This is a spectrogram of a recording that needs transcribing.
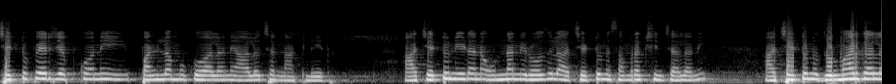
చెట్టు పేరు చెప్పుకొని పండ్లు అమ్ముకోవాలనే ఆలోచన నాకు లేదు. ఆ చెట్టు నీడన ఉన్నన్ని రోజులు ఆ చెట్టును సంరక్షించాలని ఆ చెట్టును దుర్మార్గాల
